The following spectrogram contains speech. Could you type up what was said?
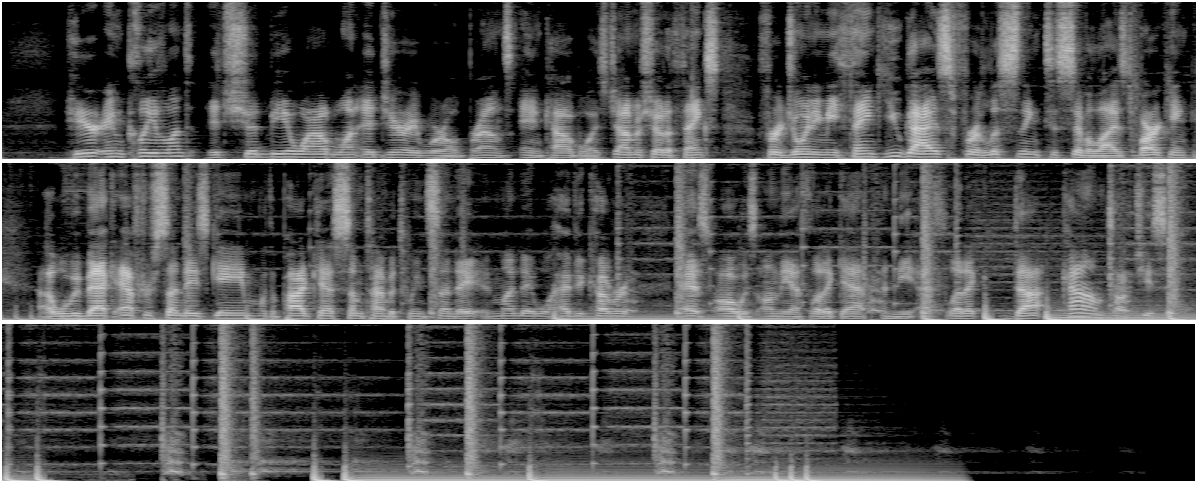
here in Cleveland. It should be a wild one at Jerry World, Browns and Cowboys. Jon Machota, thanks for joining me. Thank you guys for listening to Civilized Barking. Uh, we'll be back after Sunday's game with a podcast sometime between Sunday and Monday. We'll have you covered, as always, on the Athletic app and theathletic.com. Talk to you soon.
